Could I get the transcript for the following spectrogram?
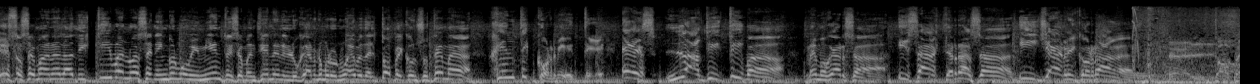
Esta semana la adictiva no hace ningún movimiento y se mantiene en el lugar número 9 del tope con su tema Gente Corriente. Es la adictiva. Memo Garza, Isaac Terraza y Jerry Corral. El tope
